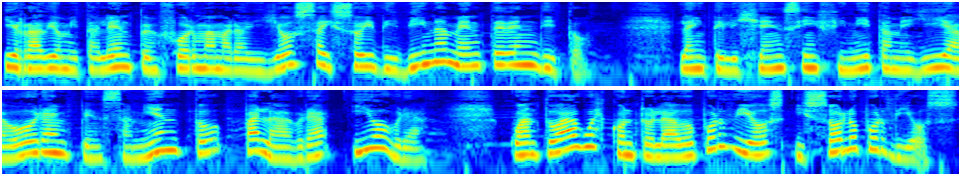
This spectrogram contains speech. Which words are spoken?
irradio mi talento en forma maravillosa y soy divinamente bendito. La inteligencia infinita me guía ahora en pensamiento, palabra y obra. Cuanto hago es controlado por Dios y solo por Dios.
